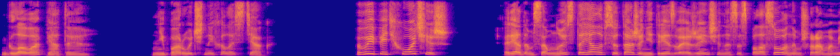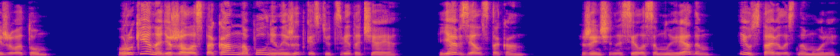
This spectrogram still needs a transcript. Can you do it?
Глава пятая. Непорочный холостяк. «Выпить хочешь?» Рядом со мной стояла все та же нетрезвая женщина со сполосованным шрамами животом. В руке она держала стакан, наполненный жидкостью цвета чая. Я взял стакан. Женщина села со мной рядом и уставилась на море.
